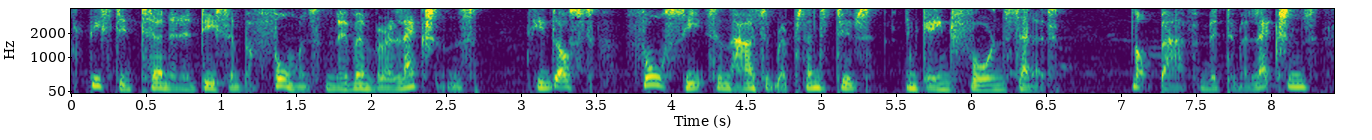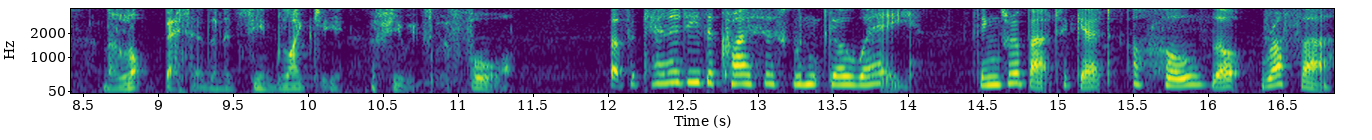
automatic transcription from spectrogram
At least he'd turned in a decent performance in the November elections. He'd lost four seats in the House of Representatives and gained four in the Senate. Not bad for midterm elections, and a lot better than had seemed likely a few weeks before. But for Kennedy, the crisis wouldn't go away. Things were about to get a whole lot rougher.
